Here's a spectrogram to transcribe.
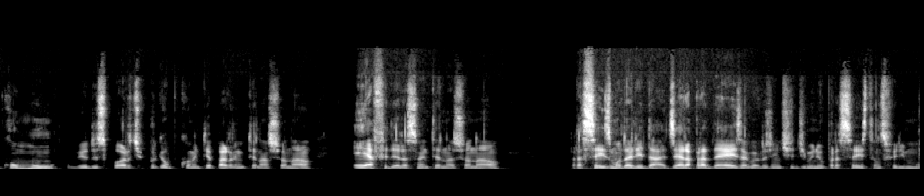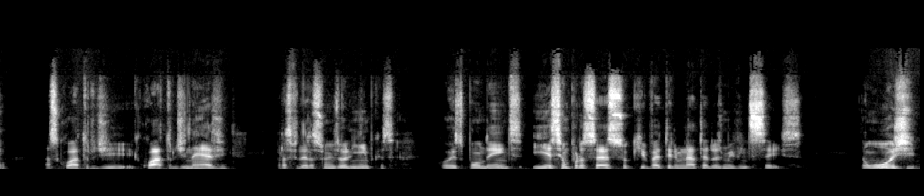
comum no meio do esporte, porque o Comitê Paralímpico Internacional é a federação internacional para seis modalidades. Era para dez, agora a gente diminuiu para seis, transferimos as quatro de, quatro de neve para as federações olímpicas correspondentes, e esse é um processo que vai terminar até 2026. Então hoje,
